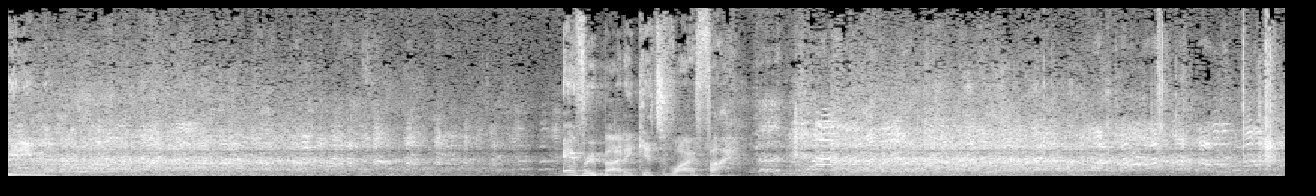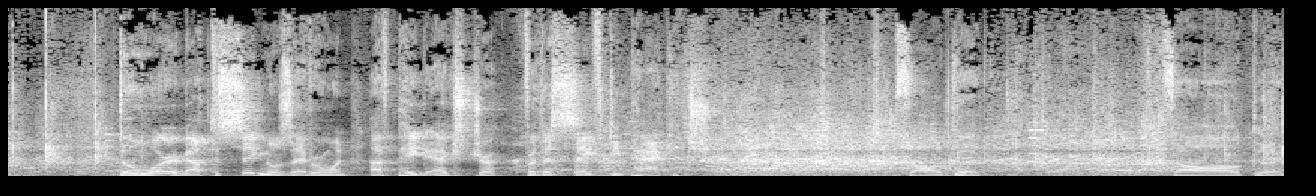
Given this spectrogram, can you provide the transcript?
anymore. Everybody gets Wi-Fi. Don't worry about the signals, everyone. I've paid extra for the safety package. It's all good. It's all good.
